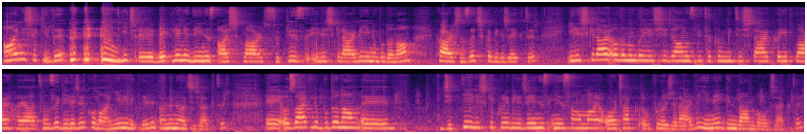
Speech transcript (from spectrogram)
Aynı şekilde hiç e, beklemediğiniz aşklar, sürpriz ilişkilerde yine bu dönem karşınıza çıkabilecektir. İlişkiler alanında yaşayacağınız bir takım bitişler, kayıplar hayatınıza gelecek olan yeniliklerin önünü açacaktır. Ee, özellikle bu dönem e, ciddi ilişki kurabileceğiniz insanlar ortak e, projelerde yine gündemde olacaktır.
